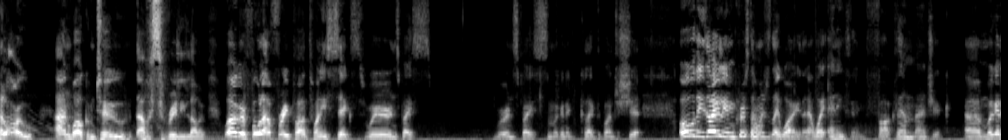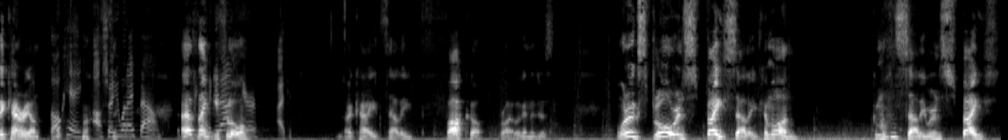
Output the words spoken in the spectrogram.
Hello, and welcome to. That was really low. Welcome to Fallout 3 Part 26. We're in space. We're in space, and we're gonna collect a bunch of shit. Oh, these alien crystals, how much do they weigh? They don't weigh anything. Fuck, they're magic. Um, we're gonna carry on. Okay, I'll show you what I found. Uh, thank you, Floor. here, can- Okay, Sally. Fuck off. Right, we're gonna just. I want to explore in space, Sally. Come on. Come on, Sally. We're in space.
